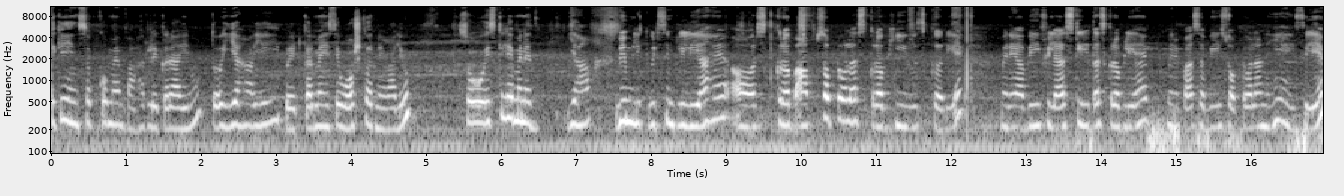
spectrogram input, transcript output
देखिए इन सबको मैं बाहर लेकर आई हूँ तो यहाँ यही बैठ कर मैं इसे वॉश करने वाली हूँ। सो इसके लिए मैंने यहाँ विम लिक्विड सिंपली लिया है और स्क्रब आप सॉफ्ट वाला स्क्रब ही यूज़ करिए। मैंने अभी फ़िलहाल स्टील का स्क्रब लिया है। मेरे पास अभी सॉफ्ट वाला नहीं है, इसलिए।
